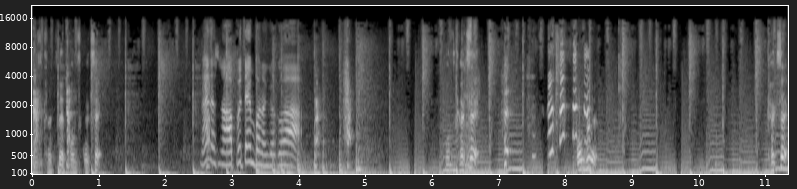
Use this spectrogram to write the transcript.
ポンズ隠せポンズ隠せなんだそのアップテンポの曲は。ポンズ隠せポンズ隠せ隠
